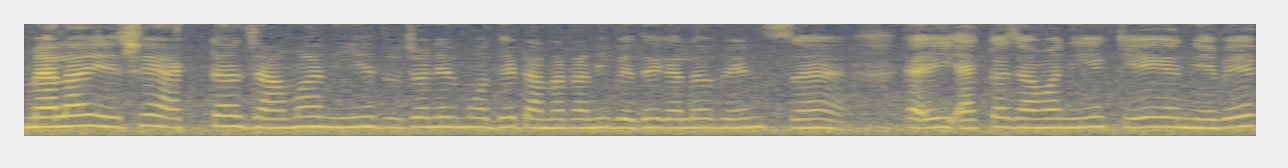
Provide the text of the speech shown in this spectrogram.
মেলায় এসে একটা জামা নিয়ে দুজনের মধ্যে টানাটানি বেঁধে গেল ফ্রেন্ডস হ্যাঁ। এই একটা জামা নিয়ে কে নেবে,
